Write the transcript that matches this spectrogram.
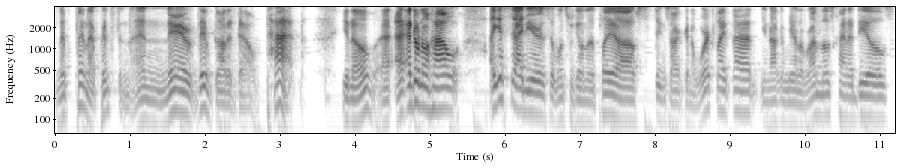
They're playing that Princeton, and they're they've got it down pat. You know, I, I don't know how. I guess the idea is that once we go into the playoffs, things aren't going to work like that. You're not going to be able to run those kind of deals.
